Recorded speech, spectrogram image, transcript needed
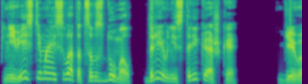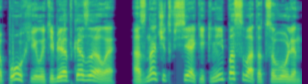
«К невесте моей свататься вздумал, древний старикашка. Дева Пухила тебе отказала, а значит, всякий к ней посвататься волен.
